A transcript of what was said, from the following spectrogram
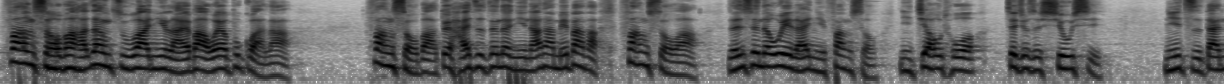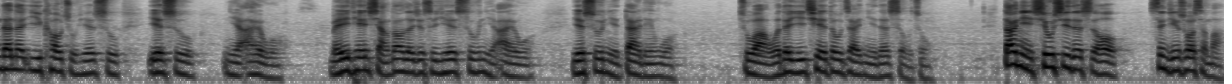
放手吧，让主啊，你来吧，我也不管了。放手吧，对孩子真的，你拿他没办法。放手啊，人生的未来你放手，你交托，这就是休息。你只单单的依靠主耶稣，耶稣你爱我，每一天想到的就是耶稣你爱我，耶稣你带领我。主啊，我的一切都在你的手中。当你休息的时候，圣经说什么？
